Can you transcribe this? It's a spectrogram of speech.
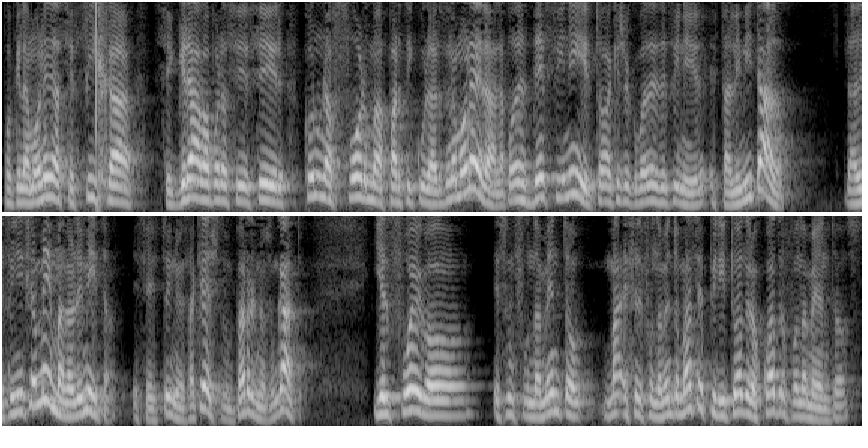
porque la moneda se fija, se graba, por así decir, con una forma particular. Es una moneda, la podés definir, todo aquello que podés definir está limitado. La definición misma lo limita. Es esto y no es aquello, es un perro y no es un gato. Y el fuego es, un fundamento, es el fundamento más espiritual de los cuatro fundamentos.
